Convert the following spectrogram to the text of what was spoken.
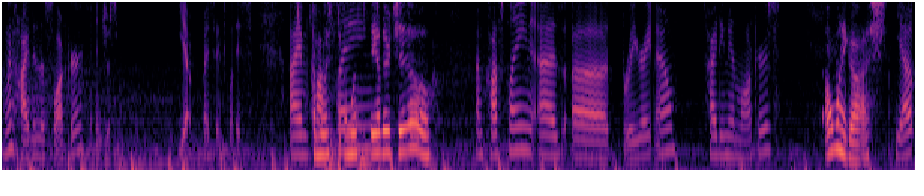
I'm gonna hide in this locker and just. Yep, my safe place. I'm I'm with, I'm with the other Jill. I'm cosplaying as uh Bree right now, hiding in lockers. Oh my gosh. Yep.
